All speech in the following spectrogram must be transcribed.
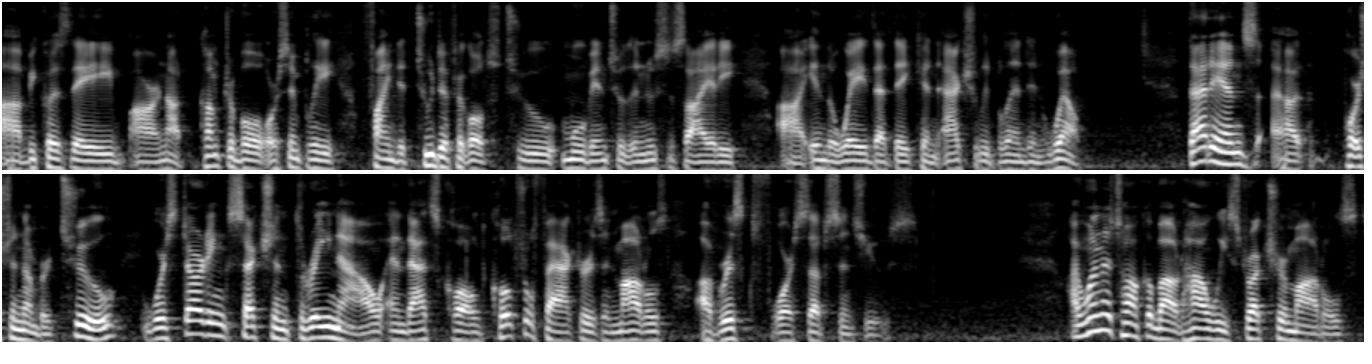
uh, because they are not comfortable or simply find it too difficult to move into the new society uh, in the way that they can actually blend in well. That ends uh, portion number two. We're starting section three now, and that's called Cultural Factors and Models of Risks for Substance Use. I want to talk about how we structure models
